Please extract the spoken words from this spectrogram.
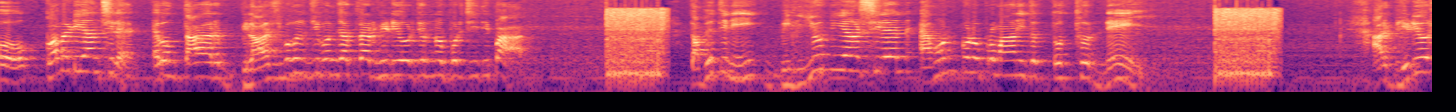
ও কমেডিয়ান ছিলেন এবং তার বিলাসবহুল জীবনযাত্রার ভিডিওর জন্য পরিচিতি পান। তবে তিনি বিলিয়নিয়ার ছিলেন এমন কোনো প্রমাণিত তথ্য নেই। আর ভিডিওর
